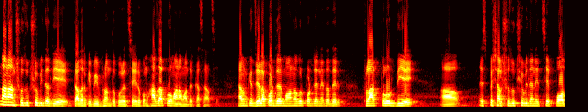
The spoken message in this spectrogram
নানান সুযোগ সুবিধা দিয়ে তাদেরকে বিভ্রান্ত করেছে। এরকম হাজার প্রমাণ আমাদের কাছে আছে। এমনকি জেলা পর্যায়ের, মহানগর পর্যায়ের নেতাদের ফ্ল্যাট প্লট দিয়ে স্পেশাল সুযোগ সুবিধা নিচ্ছে, পদ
